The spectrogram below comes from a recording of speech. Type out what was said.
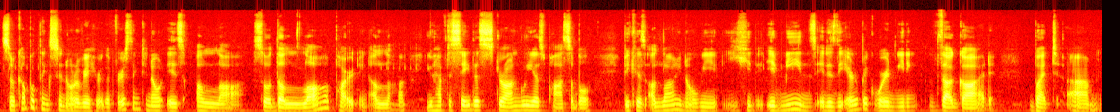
so a couple things to note over here. The first thing to note is Allah. So the law part in Allah, you have to say this strongly as possible because Allah, you know, we he, it means it is the Arabic word meaning the God, but um,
